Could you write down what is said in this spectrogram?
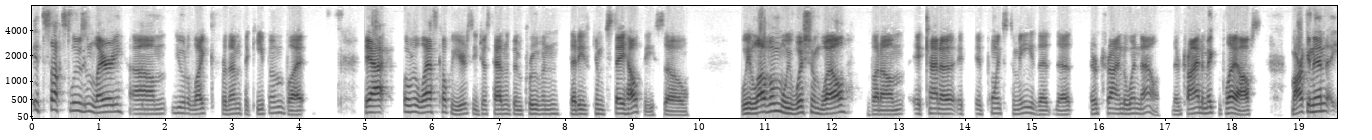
it sucks losing Larry. Um, you would have liked for them to keep him, but yeah, over the last couple of years, he just hasn't been proven that he can stay healthy. So we love him, we wish him well, but um, it kind of it, it points to me that that they're trying to win now. They're trying to make the playoffs. Markkanen,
